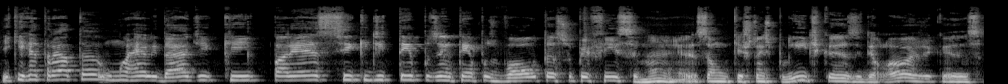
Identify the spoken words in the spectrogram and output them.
e que retrata uma realidade realidade que parece que de tempos em tempos volta à superfície. Né? São questões políticas, ideológicas,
